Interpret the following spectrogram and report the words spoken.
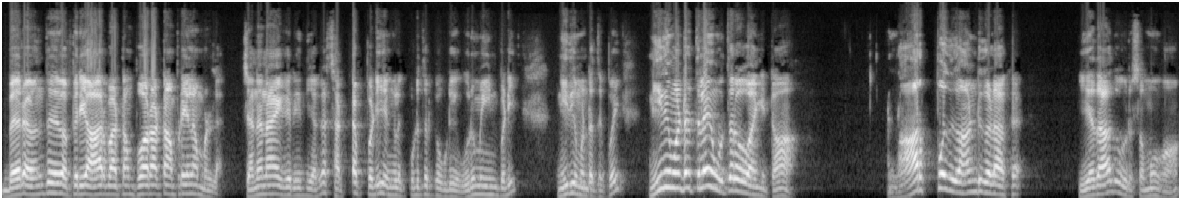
வேற வந்து பெரிய ஆர்ப்பாட்டம் போராட்டம் அப்படியெல்லாம் பண்ணல. ஜனநாயக ரீதியாக சட்டப்படி எங்களுக்கு கொடுத்துருக்கக்கூடிய உரிமையின்படி நீதிமன்றத்துக்கு போய் நீதிமன்றத்தில் உத்தரவு வாங்கிட்டோம். நாற்பது ஆண்டுகளாக ஏதாவது ஒரு சமூகம்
